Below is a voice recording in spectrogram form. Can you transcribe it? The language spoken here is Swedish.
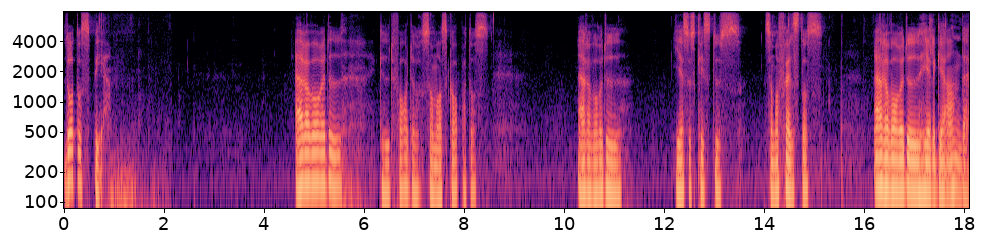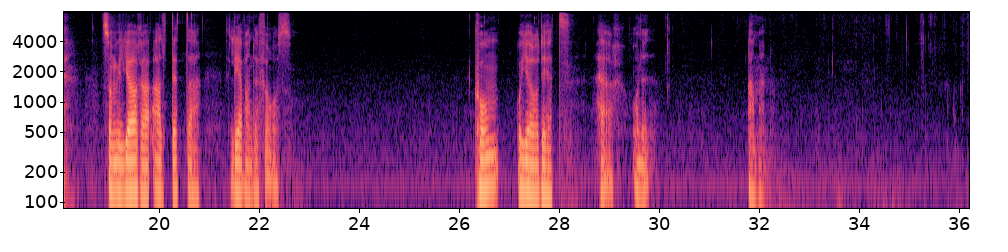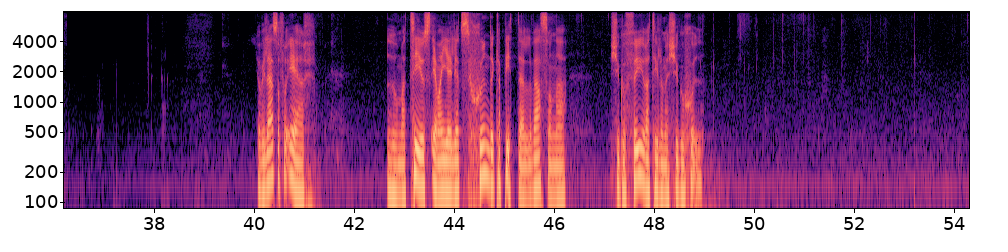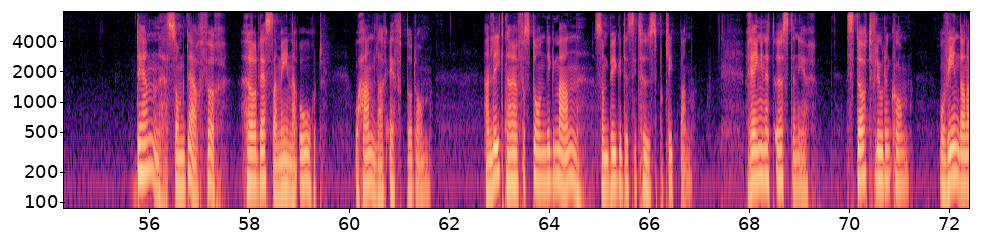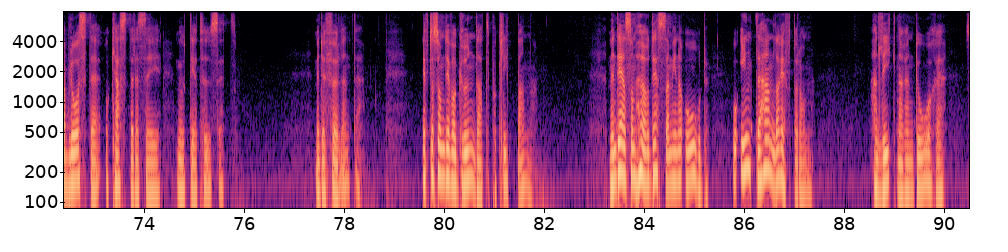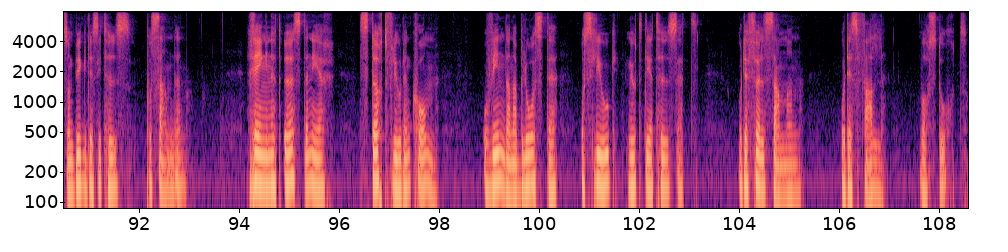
Låt oss be. Ära vare du, Gud Fader, som har skapat oss. Ära vare du, Jesus Kristus, som har frälst oss. Ära vare du, helige Ande, som vill göra allt detta levande för oss. Kom och gör det här och nu. Amen. Jag vill läsa för er ur Matteus evangeliets sjunde kapitel, verserna 24 till och med 27. Den som därför hör dessa mina ord och handlar efter dem. Han liknar en förståndig man som byggde sitt hus på klippan. Regnet öste ner, störtfloden kom och vindarna blåste och kastade sig mot det huset. Men det föll inte, eftersom det var grundat på klippan. Men den som hör dessa mina ord och inte handlar efter dem, han liknar en dåre som byggde sitt hus på sanden. Regnet öste ner, störtfloden kom och vindarna blåste och slog mot det huset och det föll samman och dess fall var stort.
